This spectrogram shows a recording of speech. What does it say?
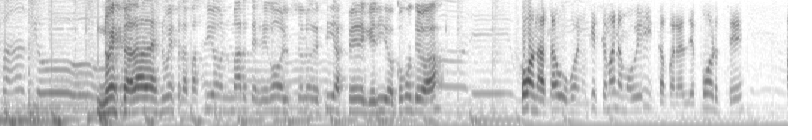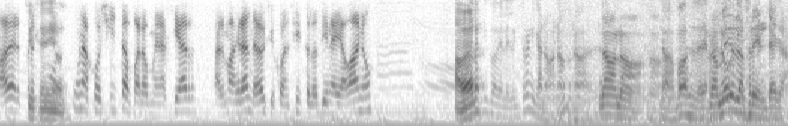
pasión. No está dada es nuestra pasión, martes de golf. Yo lo decía, Fede querido, ¿cómo te va? ¿Cómo andas, Agus? Bueno, qué semana movidita para el deporte. A ver, Sí, señor. una joyita para homenajear al más grande, a ver si Juancito lo tiene ahí a mano. A ver. de la electrónica no, ¿no? No, No, no, no. no vos de No, medio en la frente acá.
